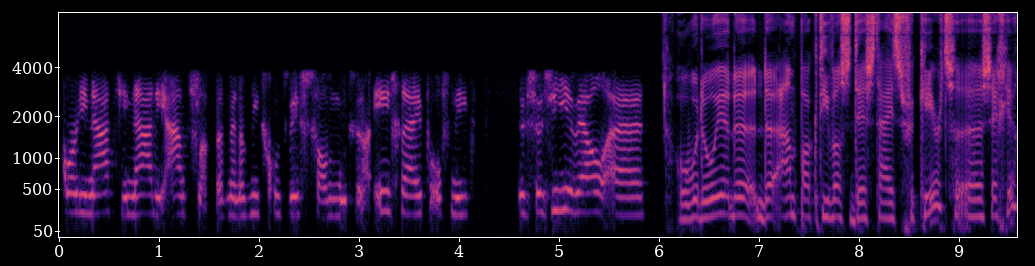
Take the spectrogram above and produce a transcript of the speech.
coördinatie na die aanslag. Dat men ook niet goed wist van moeten we nou ingrijpen of niet. Dus zo zie je wel... Uh... Hoe bedoel je? De, de aanpak die was destijds verkeerd, uh, zeg je?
